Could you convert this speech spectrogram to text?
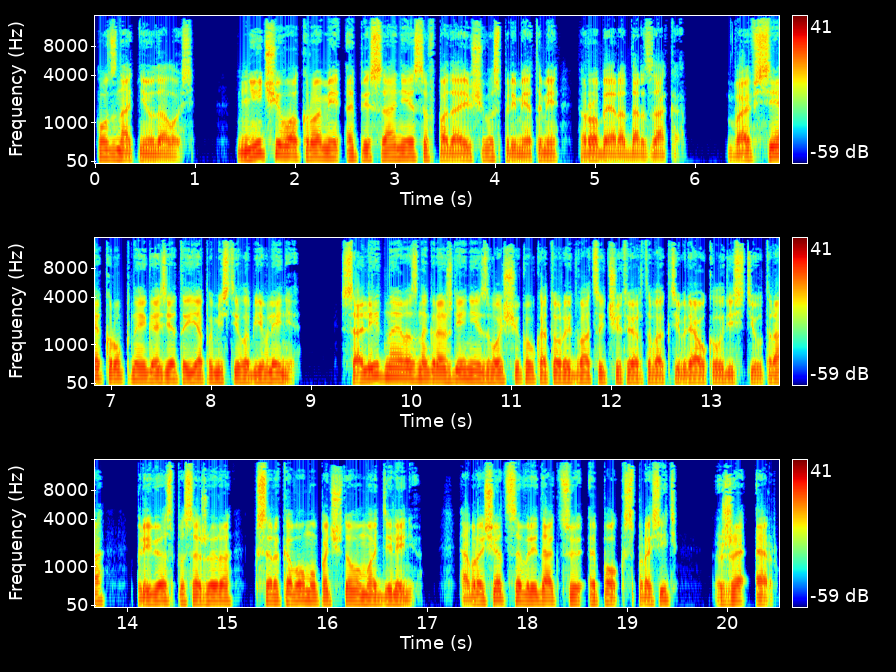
узнать не удалось. Ничего, кроме описания, совпадающего с приметами Робера Дарзака. Во все крупные газеты я поместил объявление. Солидное вознаграждение извозчику, который 24 октября около 10 утра привез пассажира к 40-му почтовому отделению. Обращаться в редакцию «Эпок», спросить «ЖР».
